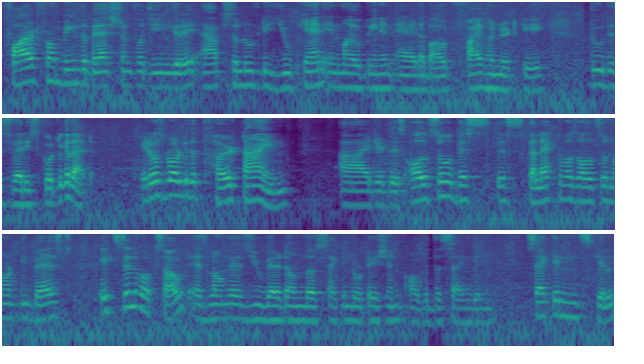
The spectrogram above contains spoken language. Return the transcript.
far from being the best run for Jean Grey. Absolutely you can in my opinion add about 500k to this very score. Look at that. It was probably the third time I did this. Also this this collect was also not the best it still works out as long as you get it on the second rotation or with the second second skill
